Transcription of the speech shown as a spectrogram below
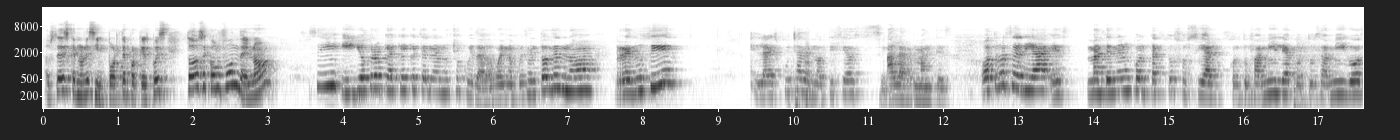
A ustedes que no les importe porque después todo se confunde, ¿no? Sí, y yo creo que aquí hay que tener mucho cuidado. Bueno, pues entonces no reducir la escucha de noticias alarmantes. Otro sería es mantener un contacto social con tu familia, con tus amigos,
